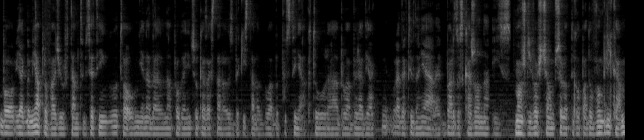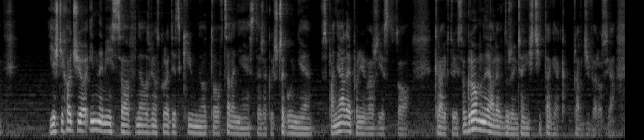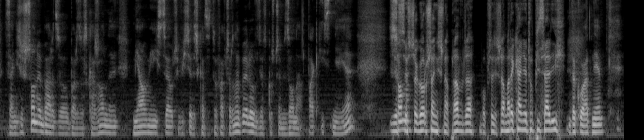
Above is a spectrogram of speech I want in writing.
bo jakbym ja prowadził w tamtym settingu, to u mnie nadal na pograniczu Kazachstanu i Uzbekistanu byłaby pustynia, która byłaby radioak radioaktywna nie, ale bardzo skażona i z możliwością przelotnych opadów wąglika. Jeśli chodzi o inne miejsca w Neozwiązku Radzieckim, no to wcale nie jest też jakoś szczególnie wspaniale, ponieważ jest to kraj, który jest ogromny, ale w dużej części, tak jak prawdziwa Rosja, zanieczyszczony bardzo, bardzo skażony. Miało miejsce oczywiście też katastrofa w Czarnobylu, w związku z czym zona tak istnieje. Jest Są... jeszcze gorsza niż naprawdę, bo przecież Amerykanie to pisali. Dokładnie.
